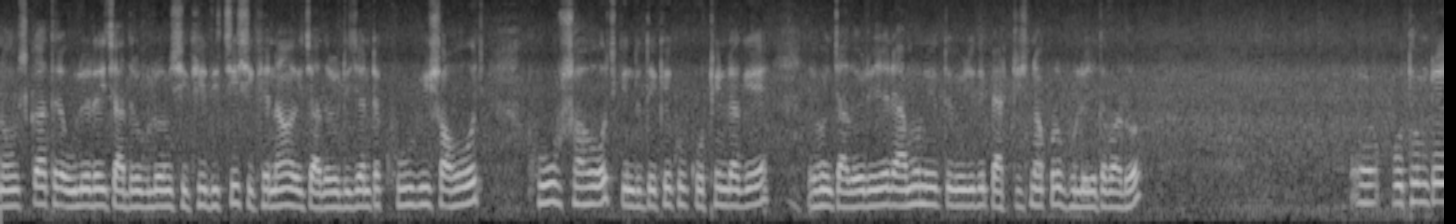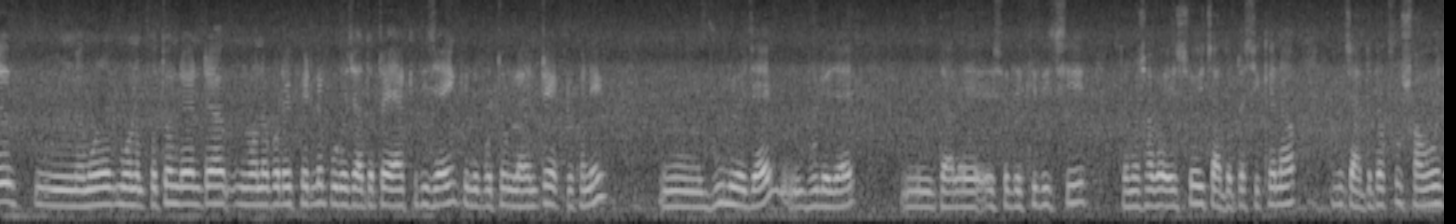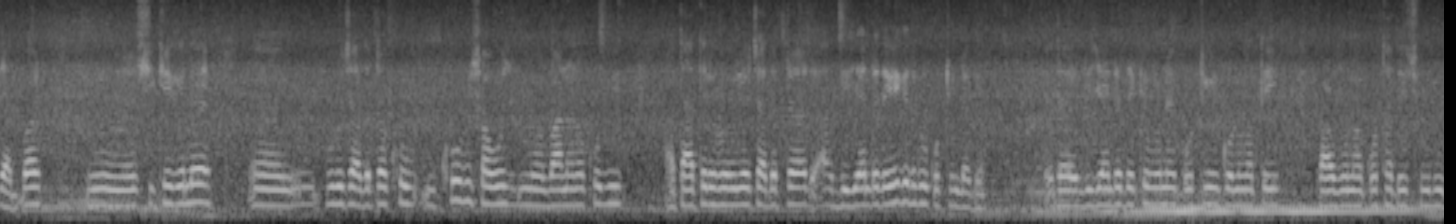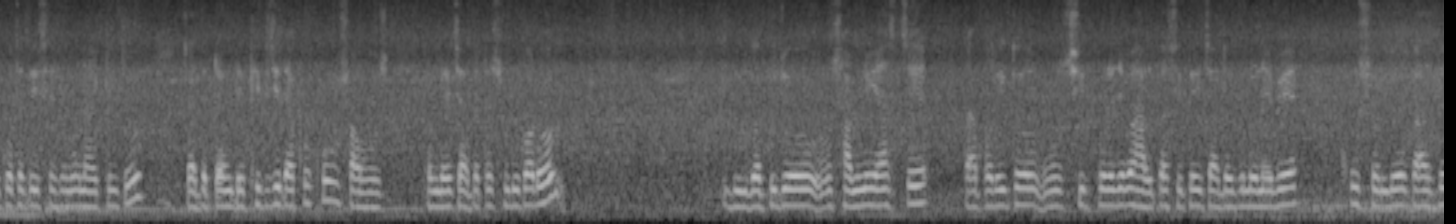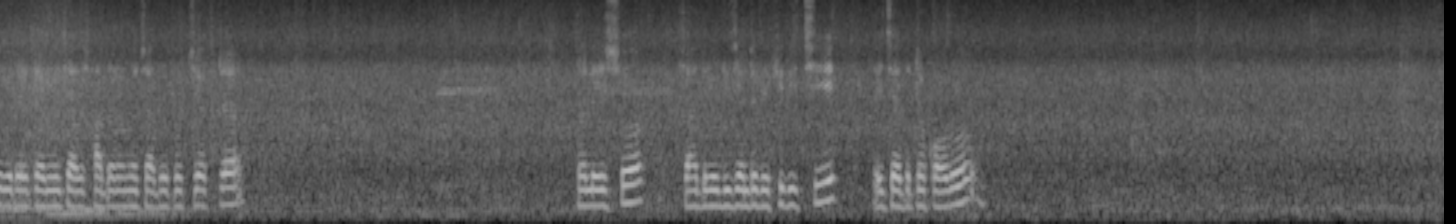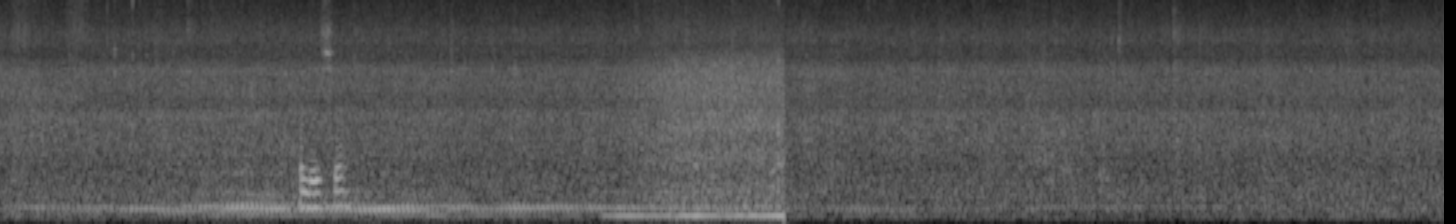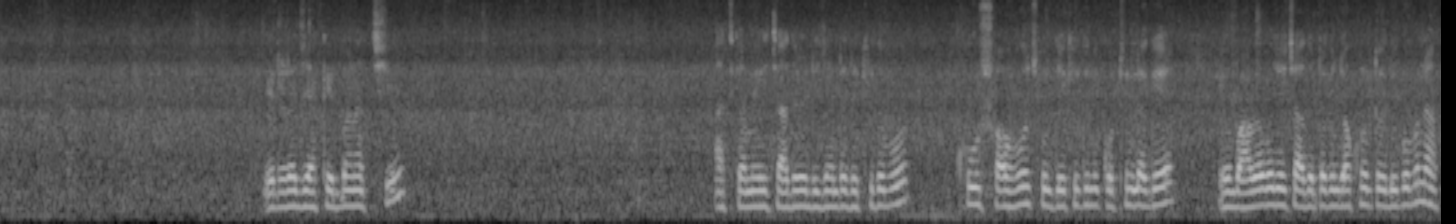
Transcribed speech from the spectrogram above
নমস্কার, তাহলে উলের এই চাদরগুলো আমি শিখিয়ে দিচ্ছি। শিখে নাও, এই চাদরের ডিজাইনটা খুবই সহজ, খুব সহজ, কিন্তু দেখে খুব কঠিন লাগে। এবং চাদরের ডিজাইন এমনই, তুমি যদি প্র্যাকটিস না করো, ভুলে যেতে পারো। প্রথমটাই মনে মনে, প্রথম লাইনটা মনে করে ফেললে পুরো চাদরটা একই ডিজাইন কিন্তু প্রথম লাইনটা একটুখানি ভুল হয়ে যায়, ভুলে যায়। তাহলে এসে দেখিয়ে দিচ্ছি, তোমরা সবাই এসো, এই চাদরটা শিখে নাও। চাদরটা খুব সহজ, একবার শিখে গেলে পুরো চাদরটা খুব, খুবই সহজ বানানো খুবই তাড়াতাড়ি হয়ে যায় চাদরটা ডিজাইনটা দেখে কিন্তু খুব কঠিন লাগে। এটা ডিজাইনটা দেখে মনে হয় কঠিন, কোনো মতেই পারব না, কোথা দিয়ে শুরু, কোথা দিয়ে শেষ মনে হয় কিন্তু চাদরটা আমি দেখিয়ে দিচ্ছি দেখো খুব সহজ। তোমরা এই চাদরটা শুরু করো। দুর্গা পুজো সামনেই আসছে, তারপরেই তো শীত পড়ে যাবে, হালকা শীতে চাদরগুলো নেবে। খুব সুন্দর কাজ দেবে এটা আমি চাদর সাদা রঙের চাদর করছি একটা। তাহলে এসো, চাদরের ডিজাইনটা দেখিয়ে দিচ্ছি। এই চাদরটা করো। তাহলে এসো। এটা জ্যাকেট বানাচ্ছি। আজকে আমি এই চাদরের ডিজাইনটা দেখিয়ে দেবো। খুব সহজ, কিন্তু দেখে কিন্তু কঠিন লাগে। এবং বারবার এই চাদরটা কিন্তু যখন তৈরি করবে না,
